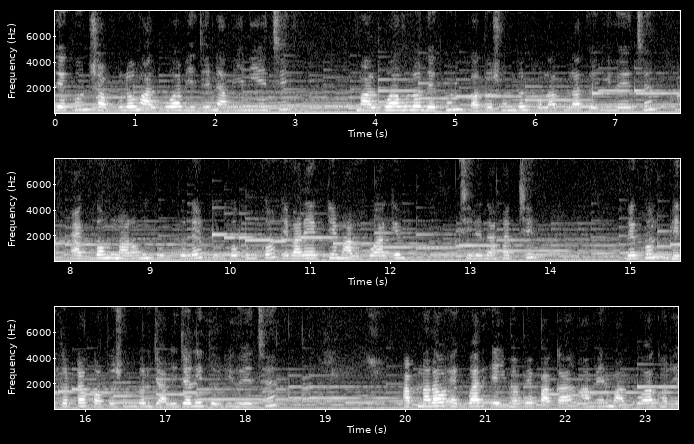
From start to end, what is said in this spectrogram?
দেখুন সবগুলো মালপোয়া ভেজে নামিয়ে নিয়েছি। মালপোয়াগুলো দেখুন কত সুন্দর ফোলা ফোলা তৈরি হয়েছে। একদম নরম তুলতুলে, ফুলকো ফুলকো। এবারে একটি মালপোয়াকে ছিঁড়ে দেখাচ্ছি। দেখুন, ভিতরটা কত সুন্দর জালি জালি তৈরি হয়েছে। আপনারাও একবার এইভাবে পাকা আমের মালপোয়া ঘরে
